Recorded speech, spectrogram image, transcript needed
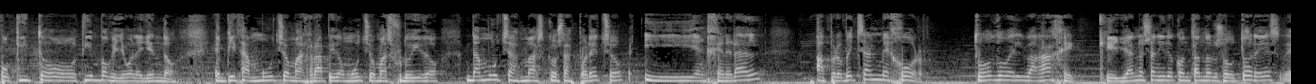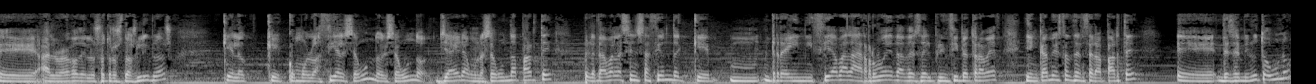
poquito tiempo que llevo leyendo. Empieza mucho más rápido mucho más fluido da muchas más cosas por hecho y en general aprovechan mejor todo el bagaje que ya nos han ido contando los autores eh, a lo largo de los otros dos libros que lo que como lo hacía el segundo. El segundo ya era una segunda parte pero daba la sensación de que mm, reiniciaba la rueda desde el principio otra vez y en cambio esta tercera parte eh, desde el minuto uno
